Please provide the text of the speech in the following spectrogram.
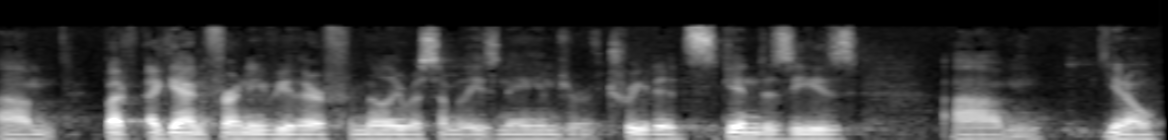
Um, but again, for any of you that are familiar with some of these names or have treated skin disease, um, you know,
